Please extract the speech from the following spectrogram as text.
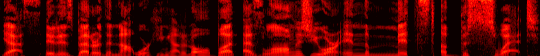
Yes, it is better than not working out at all. But as long as you are in the midst of the sweat,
